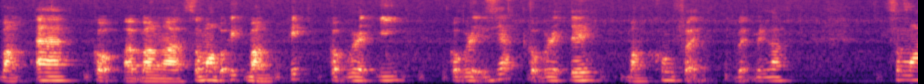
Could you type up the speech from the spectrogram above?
bằng a cộng à, bằng uh, số mol của x bằng x cộng với lại y cộng với lại z cộng với lại t bằng 0,75 số mol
